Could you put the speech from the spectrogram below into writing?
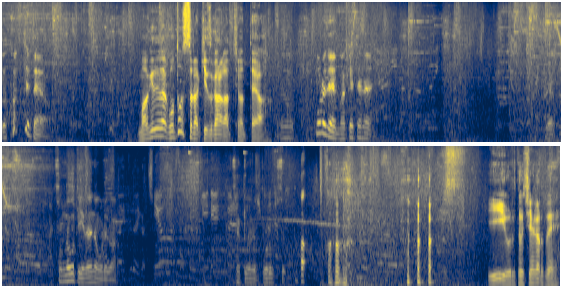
いや勝ってたよ、負けてたことすら気づかなかったしまったよ。うん、これで負けてない。いやそんなこと言えないな俺が。さっきまでボロクソ いい俺と打ち上がるぜ。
